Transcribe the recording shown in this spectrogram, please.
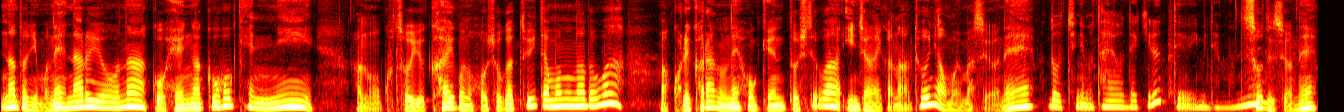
などにもね、なるような、こう、変額保険に、あの、そういう介護の保障がついたものなどは、まあ、これからのね、保険としてはいいんじゃないかなというふうには思いますよね。どっちにも対応できるっていう意味でもね。そうですよね。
